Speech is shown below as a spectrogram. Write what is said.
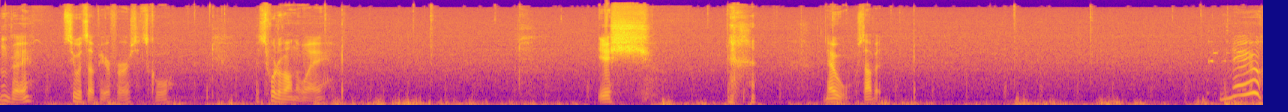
Okay, see what's up here first. It's cool. It's sort of on the way. Ish. no, stop it. No.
